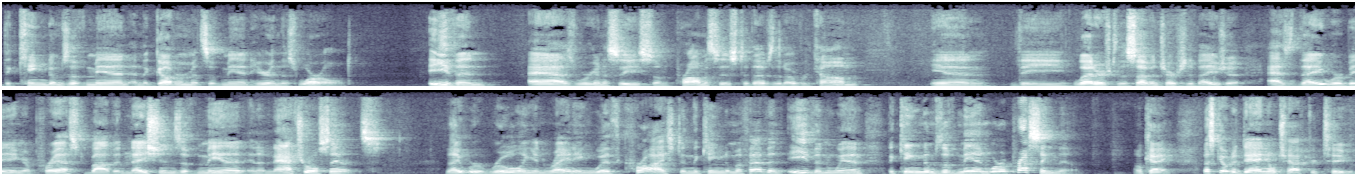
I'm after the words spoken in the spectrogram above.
the kingdoms of men and the governments of men here in this world. Even as we're going to see some promises to those that overcome in the letters to the seven churches of Asia, as they were being oppressed by the nations of men in a natural sense, they were ruling and reigning with Christ in the kingdom of heaven, even when the kingdoms of men were oppressing them. Okay? Let's go to Daniel chapter 2.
